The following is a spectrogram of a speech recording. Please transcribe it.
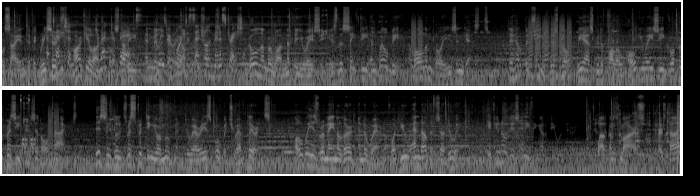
Hub all scientific research, Attention. archaeological Director study, Banks, and please military report to. Central Administration. Goal number one at the UAC is the safety and well-being of all employees and guests. To help achieve this goal, we ask you to follow all UAC corporate procedures at all times. This includes restricting your movement to areas for which you have clearance. Always remain alert and aware of what you and others are doing. If you notice anything out of the ordinary, Welcome to Mars. First time?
